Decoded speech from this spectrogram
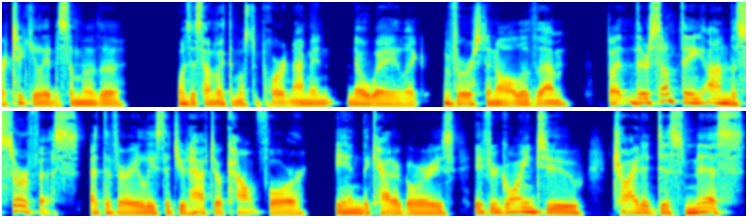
articulated some of the ones that sound like the most important. I'm in no way like versed in all of them, but there's something on the surface at the very least that you'd have to account for in the categories if you're going to try to dismiss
